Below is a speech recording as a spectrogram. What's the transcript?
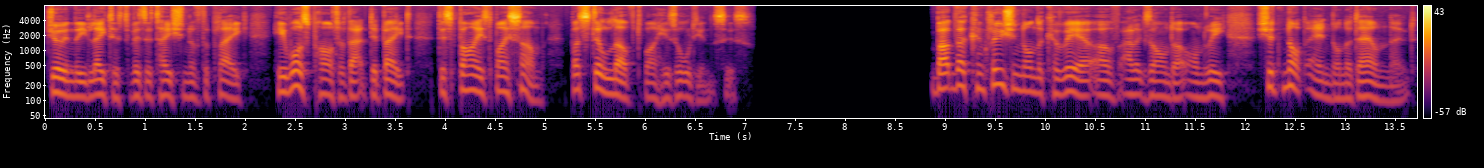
during the latest visitation of the plague, he was part of that debate, despised by some, but still loved by his audiences. But the conclusion on the career of Alexandre Hardy should not end on a down note.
